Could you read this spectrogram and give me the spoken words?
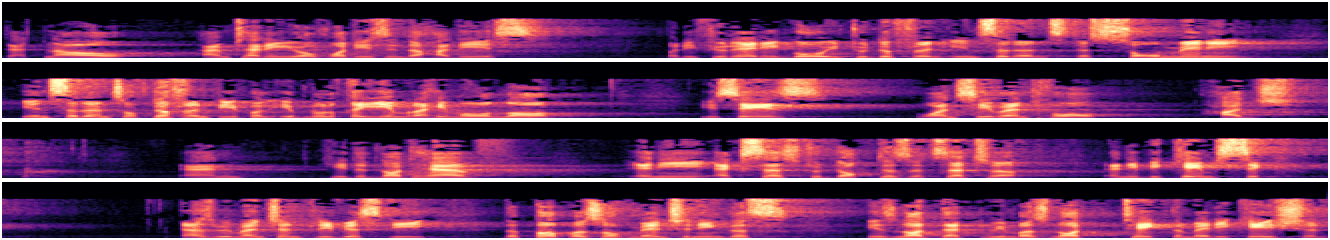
That now I'm telling you of what is in the hadith. But if you really go into different incidents, there's so many incidents of different people. Ibn al-Qayyim rahimahullah, he says, once he went for Hajj and he did not have any access to doctors, etc., and he became sick. As we mentioned previously, the purpose of mentioning this is not that we must not take the medication,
